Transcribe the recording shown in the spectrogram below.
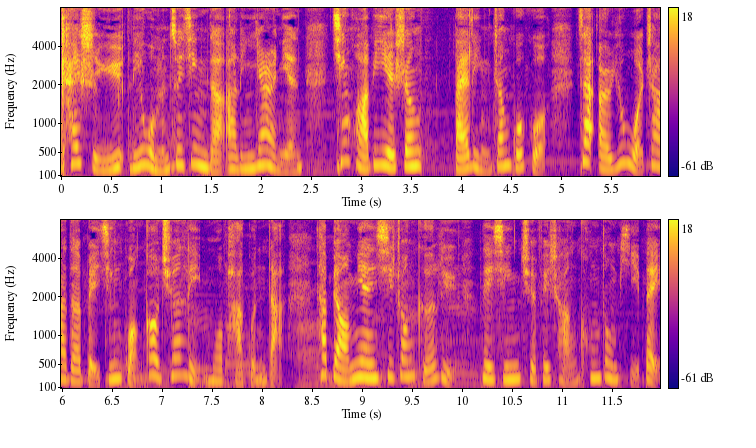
开始于离我们最近的二零一二年，清华毕业生。白领张果果在尔虞我诈的北京广告圈里摸爬滚打，他表面西装革履，内心却非常空洞疲惫。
